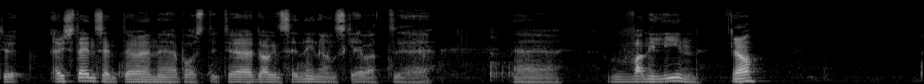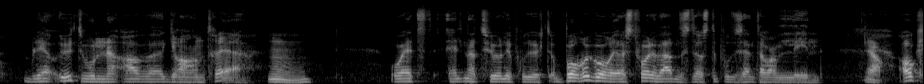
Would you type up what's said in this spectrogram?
Du, Øystein sendte en post til dagens sending der han skrev at uh, uh, vanilin Ja. Blir utvunnet av eh, grantreet. Mm. Og et helt naturlig produkt. Og Borregaard i Østfold er verdens største produsent av vanilin. Ja. Ok,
